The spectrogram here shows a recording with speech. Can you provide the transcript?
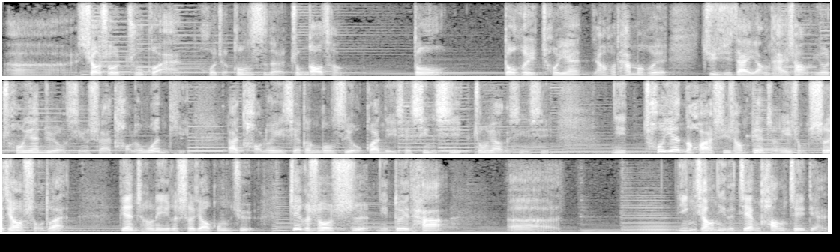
呃销售主管或者公司的中高层，都。都会抽烟，然后他们会聚集在阳台上，用抽烟这种形式来讨论问题，来讨论一些跟公司有关的一些信息、重要的信息。你抽烟的话，实际上变成了一种社交手段，变成了一个社交工具。这个时候是你对他，呃，影响你的健康这一点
